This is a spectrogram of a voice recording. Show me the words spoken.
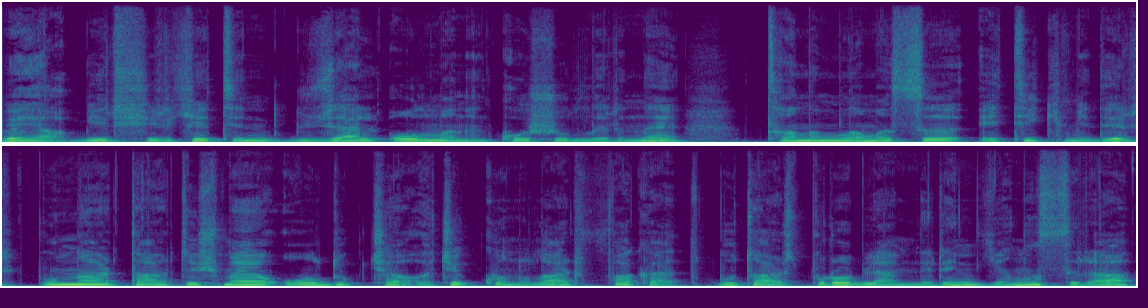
veya bir şirketin güzel olmanın koşullarını tanımlaması etik midir? Bunlar tartışmaya oldukça açık konular fakat bu tarz problemlerin yanı sıra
